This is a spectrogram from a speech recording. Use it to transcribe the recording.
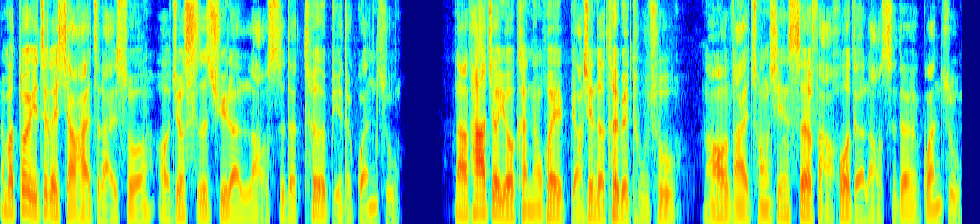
那么对于这个小孩子来说哦，就失去了老师的特别的关注，那他就有可能会表现得特别突出，然后来重新设法获得老师的关注。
